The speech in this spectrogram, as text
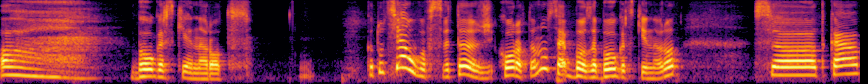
а, българския народ, като цяло в света, хората, но за българския народ, са така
